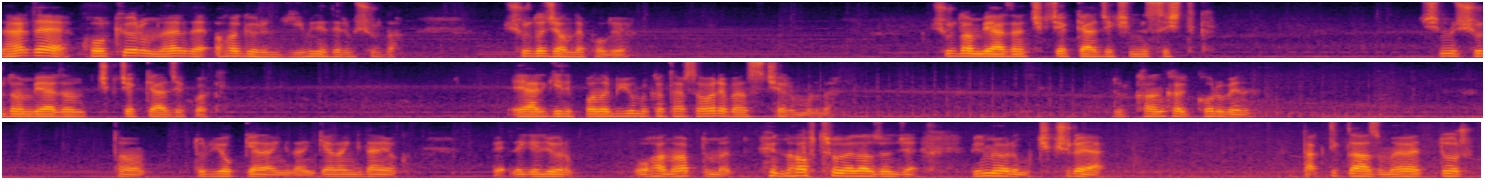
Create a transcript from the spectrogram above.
Nerede? Korkuyorum nerede? Aha göründü. Yemin ederim şurada. Şurada can depoluyor. Şuradan bir yerden çıkacak gelecek şimdi sıçtık. Şimdi şuradan bir yerden çıkacak gelecek bak. Eğer gelip bana bir yumruk atarsa var ya ben sıçarım burada. Dur kanka koru beni. Tamam. Dur yok gelen giden. Gelen giden yok. Bekle geliyorum. Oha ne yaptım ben? ne yaptım öyle az önce? Bilmiyorum. Çık şuraya. Taktik lazım evet dur.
